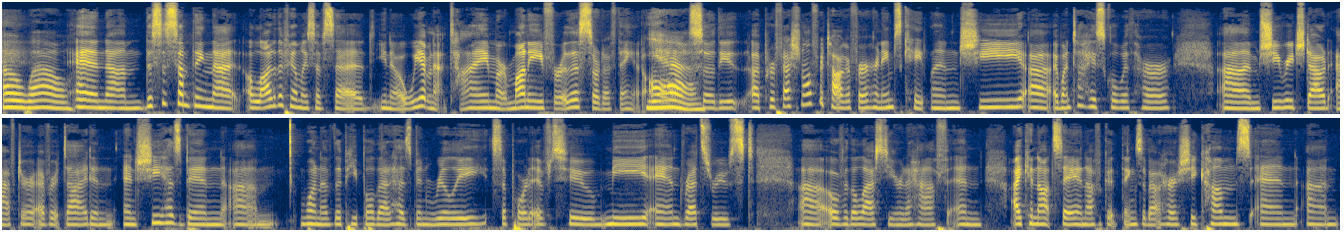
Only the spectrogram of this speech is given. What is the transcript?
Oh wow. And um, this is something that a lot of the families have said, you know, we haven't had time or money for this sort of thing at Yeah. all. So the a professional photographer, her name's Caitlin. She, uh, I went to high school with her. Um, she reached out after Everett died, and and she has been. Um, one of the people that has been really supportive to me and Rhett's Roost uh, over the last year and a half. And I cannot say enough good things about her. She comes and um,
